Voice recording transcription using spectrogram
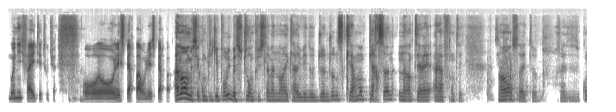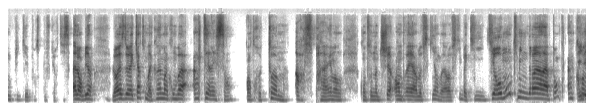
money fight et tout. Tu vois. On, l'espère pas, on lui espère pas. Ah non, mais c'est compliqué pour lui. Bah, surtout en plus là maintenant avec l'arrivée de John Jones, clairement personne n'a intérêt à l'affronter. Non, ça va être compliqué pour ce pauvre Curtis. Alors bien, le reste de la carte, on a quand même un combat intéressant entre Tom Arspine contre notre cher André Arlovski. André Arlovski bah, qui, remonte, mine de rien, à la pente. Incroyable.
